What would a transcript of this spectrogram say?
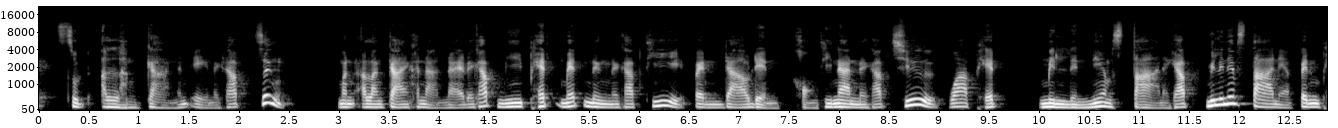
ชรสุดอลังการนั่นเองนะครับ ซึ่งมันอลังการขนาดไหนนะครับ มีเพชรเม็ดหนึ่งนะครับที่เป็นดาวเด่นของที่นั่นนะครับ ชื่อว่าเพชร Millennium Star นะครับ Millennium Star เนี่ยเป็นเพ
